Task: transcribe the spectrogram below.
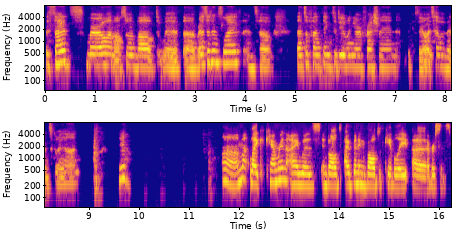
besides Murrow, I'm also involved with uh, residence life, and so that's a fun thing to do when you're a freshman because they always have events going on. Yeah. Um, like Cameron, I was involved. I've been involved with Cable Eight uh, ever since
